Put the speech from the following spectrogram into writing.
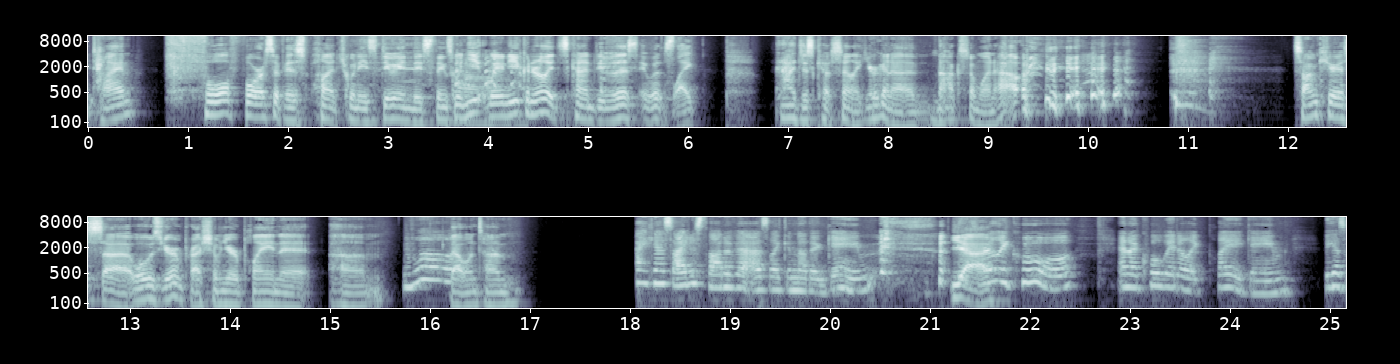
time full force of his punch when he's doing these things when you when you can really just kind of do this it was like and i just kept saying like you're gonna knock someone out so i'm curious uh what was your impression when you were playing it um Well, that one time I guess I just thought of it as like another game. Yeah. it's really cool and a cool way to like play a game because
